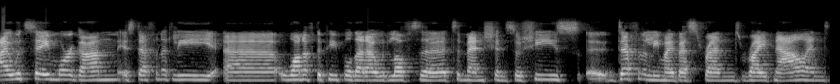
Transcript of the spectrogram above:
I would say Morgan is definitely uh, one of the people that I would love to, to mention. So she's uh, definitely my best friend right now. And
